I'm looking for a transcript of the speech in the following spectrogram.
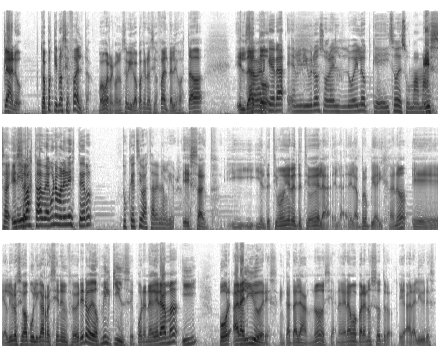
Claro, capaz que no hacía falta. Vamos a reconocer que capaz que no hacía falta. Les bastaba el Saber dato. que era el libro sobre el duelo que hizo de su mamá. Esa- Que esa- iba a estar, de alguna manera, Esther Tusquets iba a estar en el libro. Exacto. Y, y- y el testimonio era el testimonio de la, de la- de la propia hija, ¿no? Eh, el libro se va a publicar recién en febrero de 2015 por anagrama y por Ara Libres en catalán, ¿no? O sea, anagrama para nosotros, eh, Ara Libres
